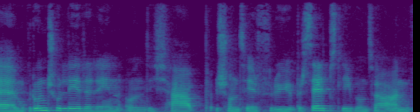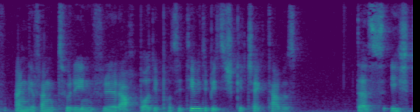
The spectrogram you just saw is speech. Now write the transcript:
ähm, Grundschullehrerin und ich habe schon sehr früh über Selbstliebe und so an, angefangen zu reden, früher auch Body Positivity, bis ich gecheckt habe, dass ich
